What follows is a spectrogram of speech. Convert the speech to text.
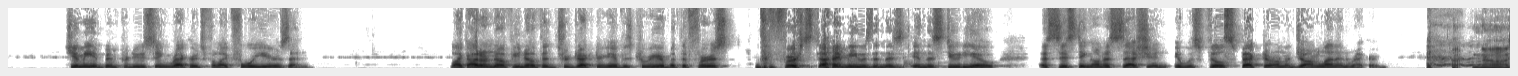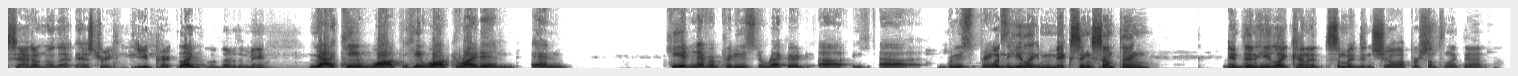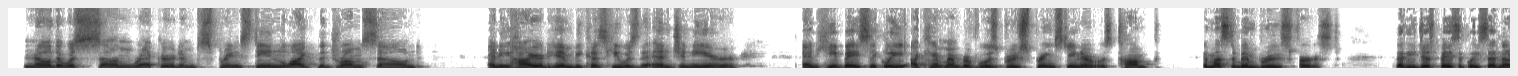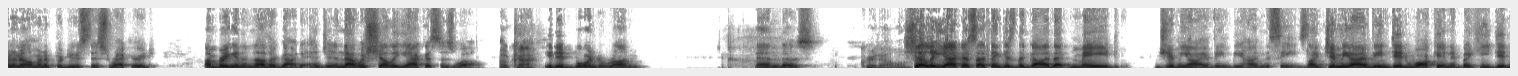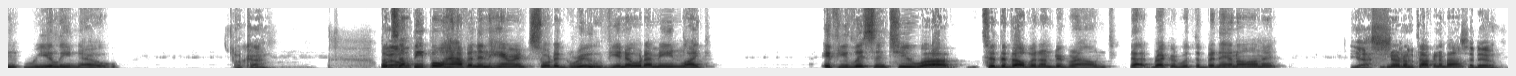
Jimmy had been producing records for like four years then. Like, I don't know if you know the trajectory of his career, but the first, the first time he was in this, in the studio assisting on a session, it was Phil Spector on a John Lennon record. Uh, no, I say I don't know that history. You, par- you Like- know better than me. Yeah, he walked, he walked right in and he had never produced a record. Uh, uh, Bruce Springsteen. Wasn't he like mixing something, and mm-hmm. then he like kind of somebody didn't show up or something like that? No, there was some record, and Springsteen liked the drum sound, and he hired him because he was the engineer. And he basically, I can't remember if it was Bruce Springsteen or it was Tom. It must have been Bruce first that he just basically said, "No, no, no, I'm going to produce this record. I'm bringing another guy to engine," and that was Shelly Yakus as well. Okay, He did Born to Run, and those. great album. Shelly Yakus, I think, is the guy that made Jimmy Iovine behind the scenes. Like Jimmy Iovine did walk in it, but he didn't really know. Okay, But Well- some people have an inherent sort of groove. You know what I mean? Like if you listen to uh to the Velvet Underground, that record with the banana on it, yes, you know what I'm talking about? Yes, I do.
